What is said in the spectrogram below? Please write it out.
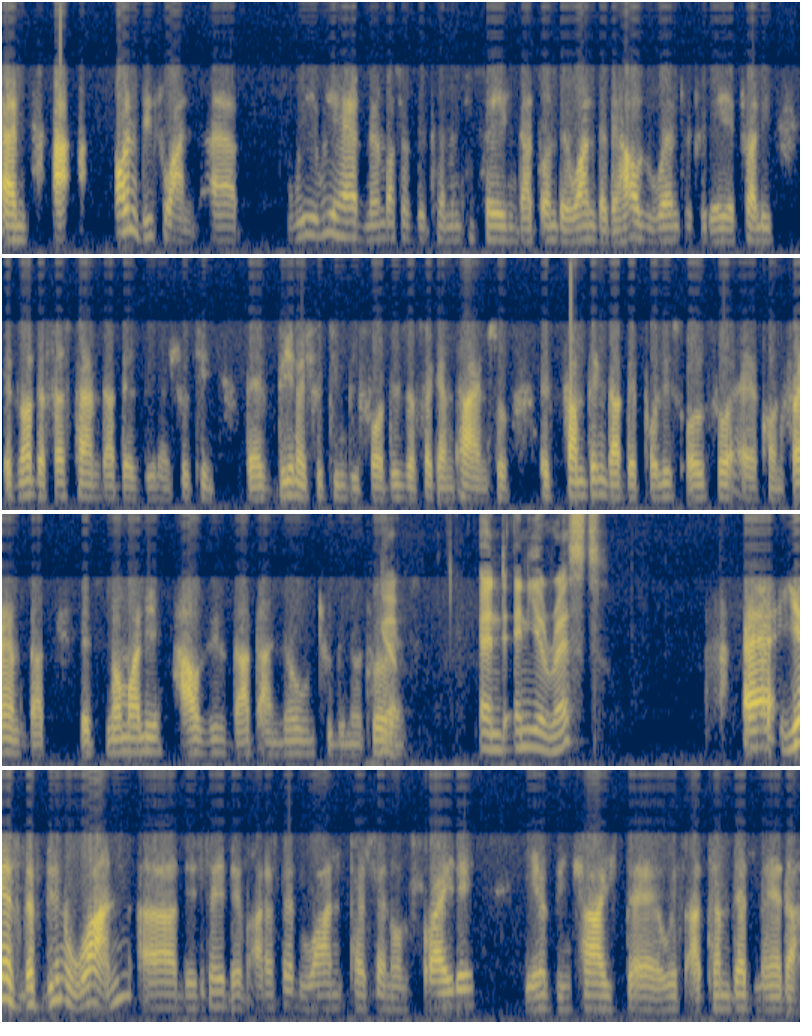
And on this one, we, we had members of the community saying that on the one that the house we went to today, actually, it's not the first time that there's been a shooting. There's been a shooting before. This is the second time. So it's something that the police also uh, confirmed that it's normally houses that are known to be notorious. Yeah. And any arrests? Uh, yes, there's been one. Uh, they say they've arrested one person on Friday. He has been charged uh, with attempted murder.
